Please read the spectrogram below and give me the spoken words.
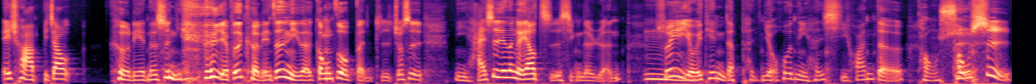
HR 比较。可怜的是你，也不是可怜，这是你的工作本质，就是你还是那个要执行的人。嗯、所以有一天，你的朋友或者你很喜欢的同事同事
